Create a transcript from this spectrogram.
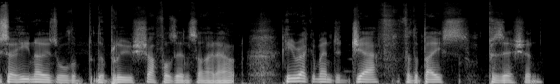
so he knows all the the blues shuffles inside out. He recommended Jeff for the bass position,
